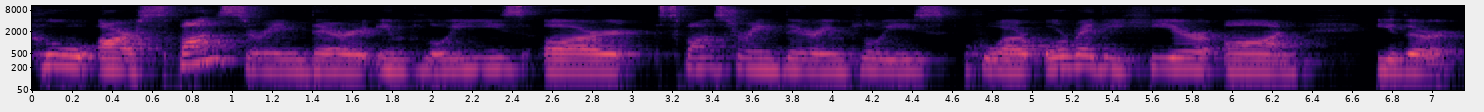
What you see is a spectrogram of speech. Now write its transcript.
who are sponsoring their employees are sponsoring their employees who are already here on either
